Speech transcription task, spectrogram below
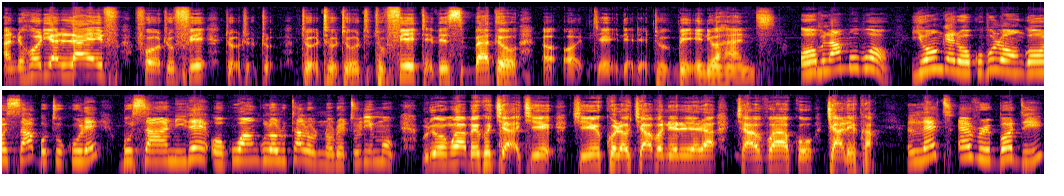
and holier life for to fit to to to to to, to, to fit this battle uh, uh, to, to be in your hands. Obulamu bwo yongera okubulongoosa butukule busaanire okuwangula olutalo luno lwe tulimu. Buli omu abeeko kyekola kyabonerera kyavaako kyaleka. Let everybody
